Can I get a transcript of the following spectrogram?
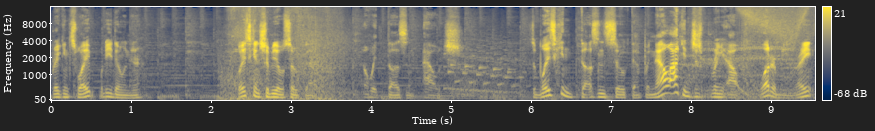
Breaking Swipe? What are you doing here? Blaziken should be able to soak that. No, it doesn't. Ouch. So Blaziken doesn't soak that, but now I can just bring out Flutter Mane, right?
